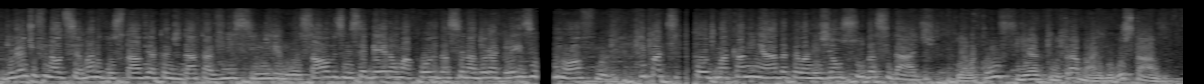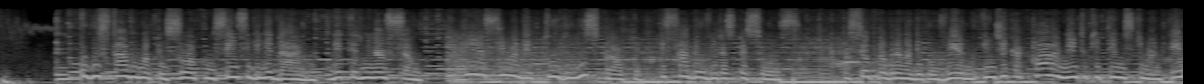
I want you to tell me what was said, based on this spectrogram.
Durante o final de semana, o Gustavo e a candidata a vice Miriam Gonçalves receberam o apoio da senadora Gleisi Hoffmann, que participou de uma caminhada pela região sul da cidade. E ela confia no trabalho do Gustavo. O Gustavo é uma pessoa com sensibilidade, determinação. Tem, acima de tudo, luz própria e sabe ouvir as pessoas. O seu programa de governo indica claramente o que temos que manter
